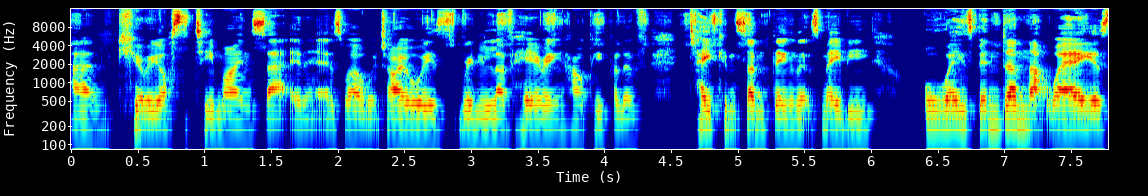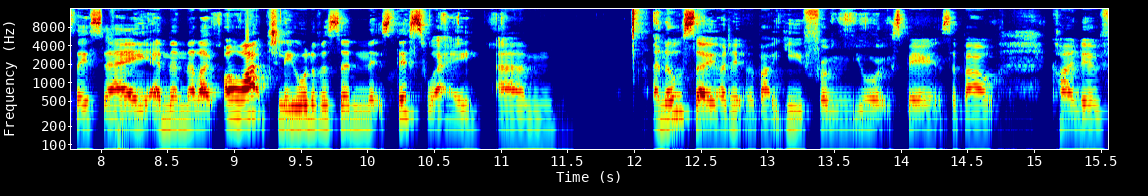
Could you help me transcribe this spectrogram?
um, curiosity mindset in it as well which i always really love hearing how people have taken something that's maybe always been done that way as they say and then they're like oh actually all of a sudden it's this way. Um, and also i don't know about you from your experience about kind of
